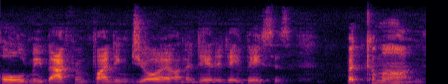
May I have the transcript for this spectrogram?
hold me back from finding joy on a day to day basis. But come on,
